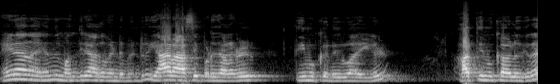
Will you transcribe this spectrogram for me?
நயனா நாகேந்திரன் மந்திரி ஆக வேண்டும் என்று யார் ஆசைப்படுகிறார்கள்? திமுக நிர்வாகிகள். அதிமுகவில் இருக்கிற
